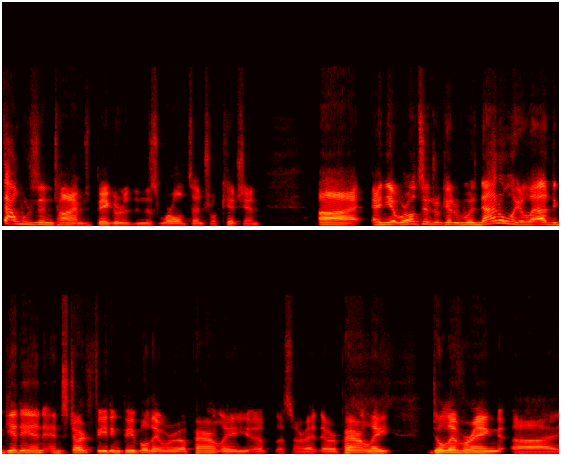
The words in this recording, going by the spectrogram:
thousand times bigger than this World Central Kitchen. Uh, and yet, World Central Kitchen was not only allowed to get in and start feeding people, they were apparently, oh, that's all right, they were apparently delivering uh,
